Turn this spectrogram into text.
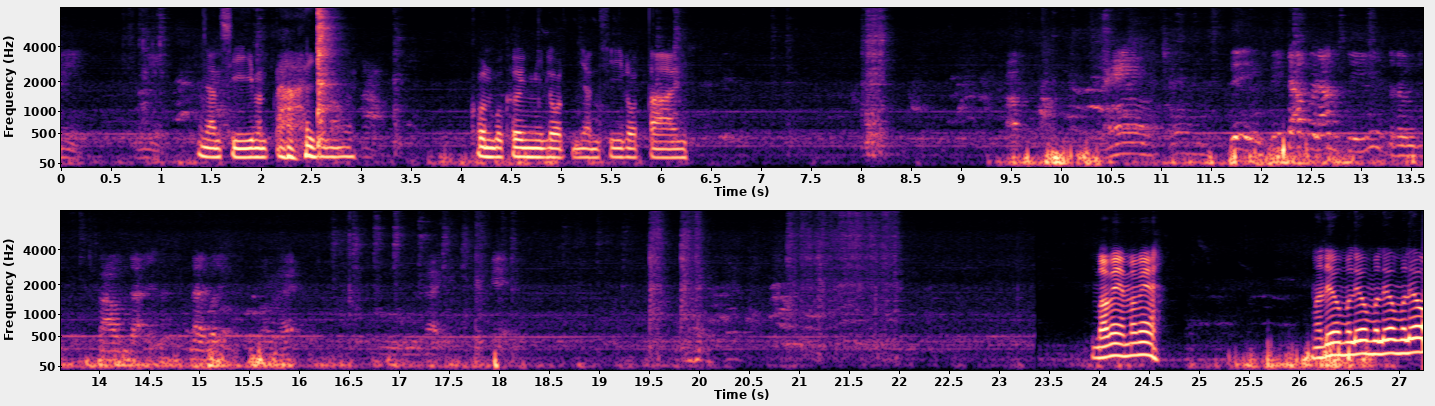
นี่ยันสีมันตายพี่น้องเอ้ยคนบ่เคยมีรถยันสีรถตาย น จะเดินกาวได้ได้บ่ดิ เอาละได้แก่ มาแม่มาแม่มาเร็วมาเร็วมาเร็วมาเร็ว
